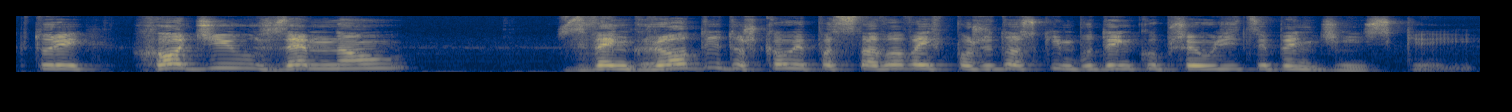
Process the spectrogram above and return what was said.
który chodził ze mną z Węgrody do szkoły podstawowej w pożydowskim budynku przy ulicy Będzińskiej.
